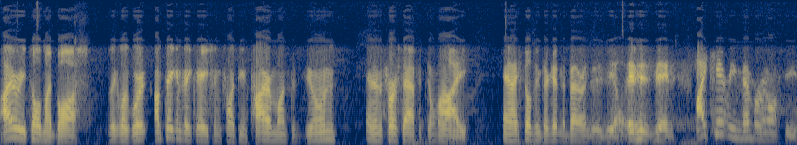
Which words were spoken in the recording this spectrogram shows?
I already told my boss, like, look, we're I'm taking vacation for like the entire month of June, and then the first half of July, and I still think they're getting the better end of the deal. It has been. I can't remember an off season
